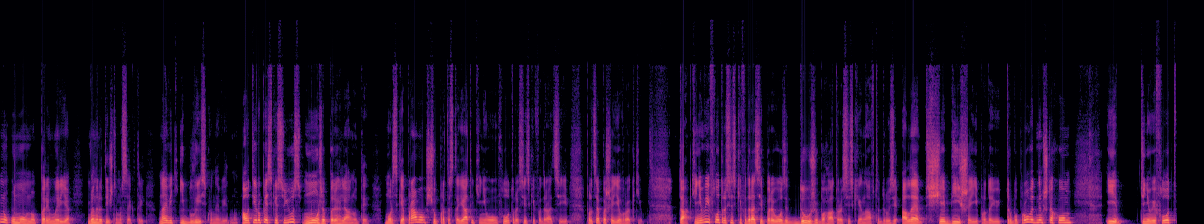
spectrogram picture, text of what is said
ну, умовно, перемир'я в енергетичному секторі навіть і близько не видно. А от Європейський Союз може переглянути морське право, щоб протистояти тіньовому флоту Російської Федерації. Про це пише Євроактив. Так, тіньовий флот Російської Федерації перевозить дуже багато російської нафти, друзі, але ще більше її продають трубопровідним шляхом. І тіньовий флот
